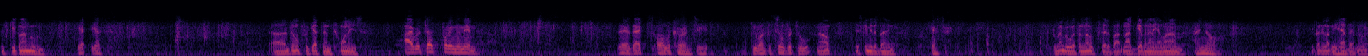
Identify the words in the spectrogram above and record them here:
Just keep on moving. Ye- yes, sir. Uh, don't forget them 20s. I was just putting them in. There, that's all the currency. Do you want the silver too? No, just give me the bag. Yes, sir. Remember what the note said about not giving any alarm. I know. You better let me have that note.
